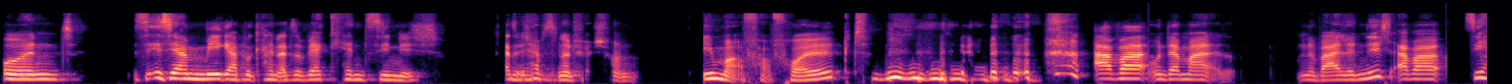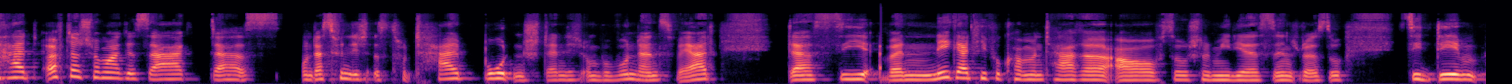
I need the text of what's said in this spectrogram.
Und sie ist ja mega bekannt, also wer kennt sie nicht? Also ich habe sie natürlich schon immer verfolgt, aber und dann mal eine Weile nicht, aber sie hat öfter schon mal gesagt, dass, und das finde ich ist total bodenständig und bewundernswert, dass sie, wenn negative Kommentare auf Social Media sind oder so, sie dem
